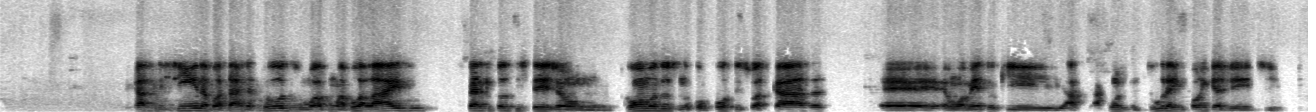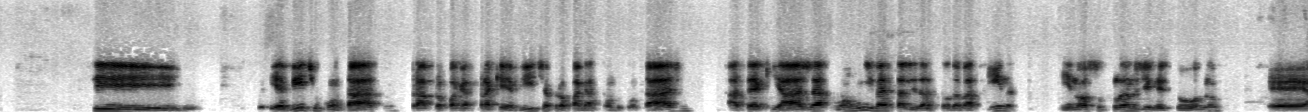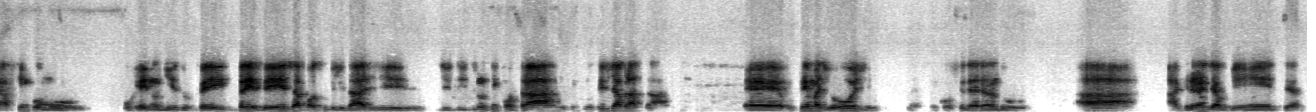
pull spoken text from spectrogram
Obrigado, Cristina. Boa tarde a todos. Uma, uma boa live. Espero que todos estejam cômodos, no conforto de suas casas. É, é um momento que a, a conjuntura impõe que a gente se evite o contato, para que evite a propagação do contágio, até que haja uma universalização da vacina e nosso plano de retorno, é, assim como o Reino Unido fez, preveja a possibilidade de, de, de nos encontrarmos, inclusive de abraçar. É, o tema de hoje, né, considerando a, a grande audiência,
